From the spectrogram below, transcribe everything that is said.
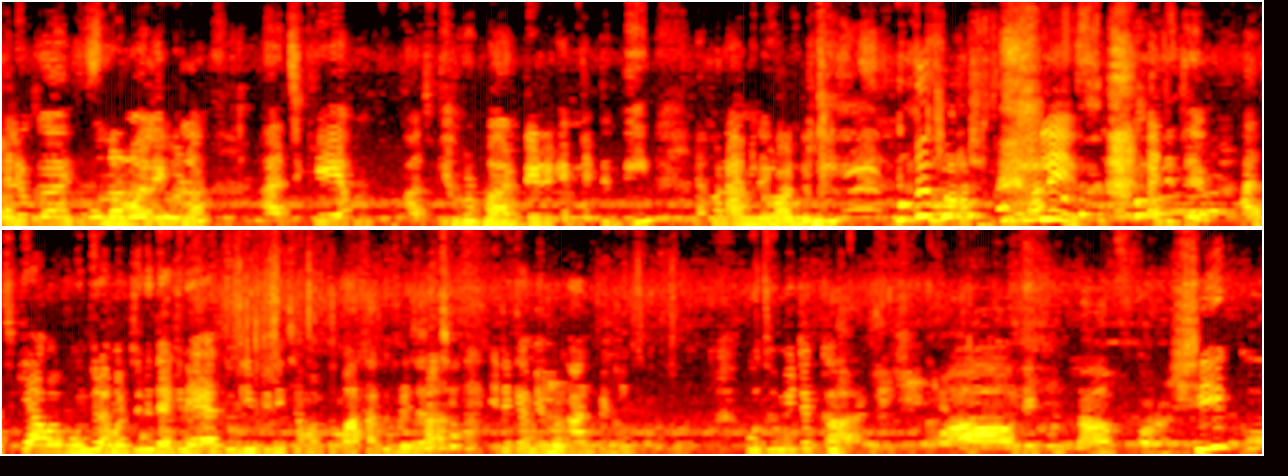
হ্যালো গাইস আসসালামু আলাইকুম। আজকে আজকে আমার বার্থডে এমনি একটা দিন। এখন আমি প্লিজ আচ্ছা আজকে আমার বন্ধুরা আমার জন্য দেখেন এত গিফট নিচ্ছে আমার তো মাথা ঘুরে যাচ্ছে। এটাকে আমি এখন আনপ্যাকিং করব। প্রথমে এটা কার্ড ওয়াও দেখুন লাভ করা। শিকু।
